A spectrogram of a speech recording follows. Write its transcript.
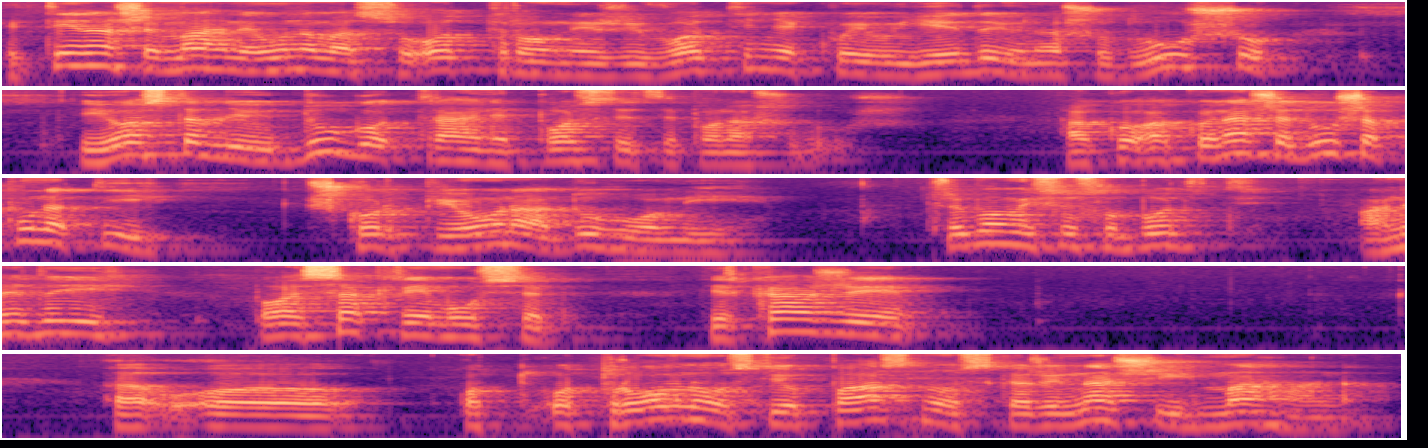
I te naše mahne u nama su otrovne životinje koje ujedaju našu dušu i ostavljaju dugotrajne posljedice po našu dušu. Ako, ako je naša duša puna tih škorpiona duhovnih, trebamo ih se osloboditi, a ne da ih ovaj sakrijemo u sebi. Jer kaže e, otrovnost i opasnost, kaže, naših mahana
